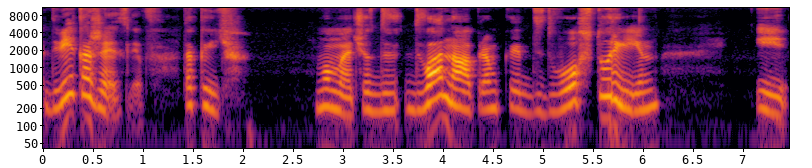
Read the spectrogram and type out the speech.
Двійка жезлів. Такий момент, що два напрямки з двох сторін. І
